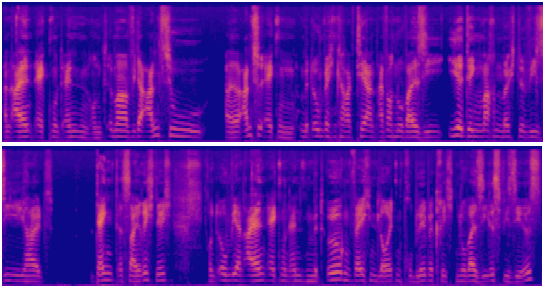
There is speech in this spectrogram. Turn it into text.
an allen Ecken und Enden und immer wieder anzu, äh, anzuecken mit irgendwelchen Charakteren, einfach nur weil sie ihr Ding machen möchte, wie sie halt denkt, es sei richtig und irgendwie an allen Ecken und Enden mit irgendwelchen Leuten Probleme kriegt, nur weil sie ist, wie sie ist.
